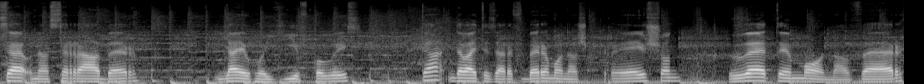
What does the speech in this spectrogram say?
Це у нас рабер. Я його їв колись. Та давайте зараз беремо наш крейшн, летимо наверх.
